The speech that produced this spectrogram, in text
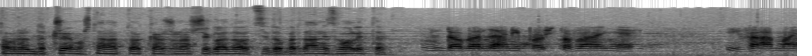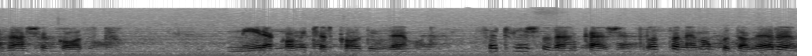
Dobro, da čujemo šta na to kažu naši gledalci. Dobar dan, izvolite. Dobar dan i poštovanje i vama i vašem gostu. Mira Komičarka od Zemuna. Sve ću nešto da vam kažem. Prosto ne mogu da verujem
